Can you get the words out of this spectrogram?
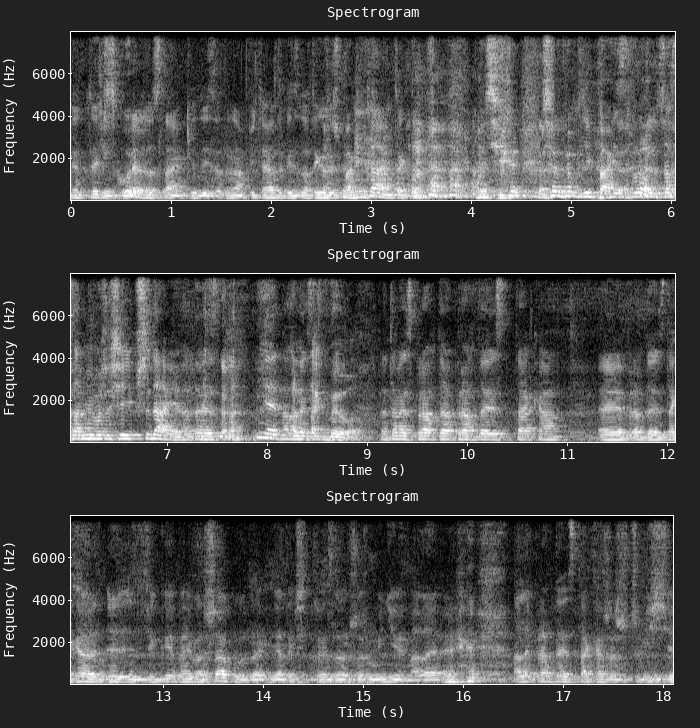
Ja tutaj w skórę dostałem kiedyś za ten amfiteatr, więc dlatego też pamiętałem tak dobrze. Wiecie, szanowni Państwo, to czasami może się i przydaje, natomiast nie, ale natomiast, tak było. natomiast prawda, prawda jest taka, e, prawda jest taka, e, dziękuję Panie Marszałku, tak, ja tak się trochę zarumieniłem, ale, e, ale prawda jest taka, że rzeczywiście,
